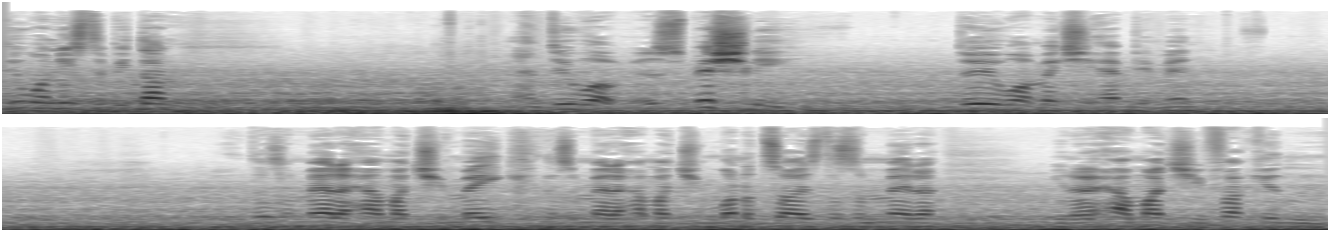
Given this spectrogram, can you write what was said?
Do what needs to be done, and do what, especially, do what makes you happy, man. It doesn't matter how much you make. Doesn't matter how much you monetize. Doesn't matter you know how much you fucking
